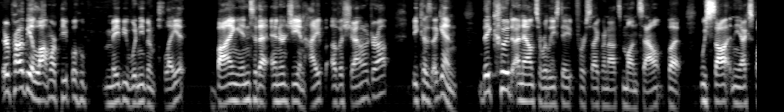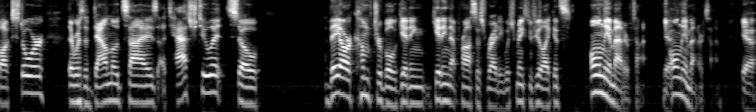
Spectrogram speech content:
there would probably be a lot more people who maybe wouldn't even play it, buying into that energy and hype of a shadow drop. Because again, they could announce a release date for Psychonauts months out, but we saw it in the Xbox store. There was a download size attached to it. So they are comfortable getting getting that process ready, which makes me feel like it's only a matter of time. Yeah. Only a matter of time. Yeah,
